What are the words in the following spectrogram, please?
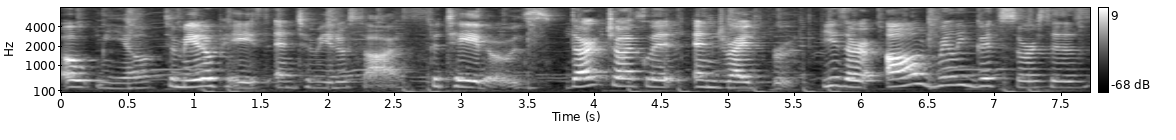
oatmeal, tomato paste and tomato sauce, potatoes, dark chocolate, and dried fruit. These are all really good sources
